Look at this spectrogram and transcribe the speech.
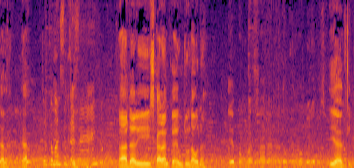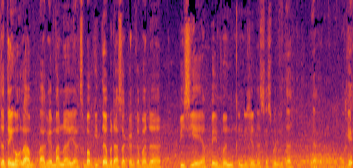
jalan ya Jangka masa pelaksanaan? Uh, dari sekarang ke hujung tahun lah. Ia pembasaran ataupun berapa ratus? Ya, kita tengoklah bagaimana yang sebab kita berdasarkan kepada PCA ya, Pavement Condition Assessment kita. Ya. Okey.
